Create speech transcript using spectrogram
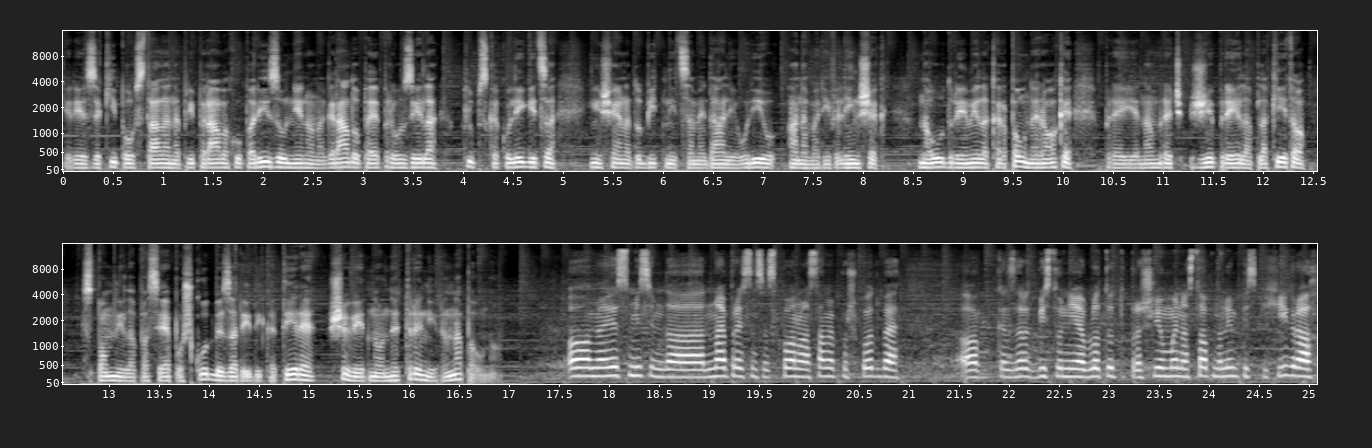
ker je z ekipo ostala na pripravah v Parizu, njeno nagrado pa je prevzela klubska kolegica in še ena dobitnica medalje v Riju, Ana Marija Velenšek. Na odru je imela kar polne roke, prej je namreč že prejela plaketo, spomnila pa se je poškodbe, zaradi katere še vedno ne trenira na polno. Um, ja, jaz mislim, da najprej sem se spomnila same poškodbe, um, ker zaradi bistvu ni bilo tudi vprašljiv moj nastop na olimpijskih igrah.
